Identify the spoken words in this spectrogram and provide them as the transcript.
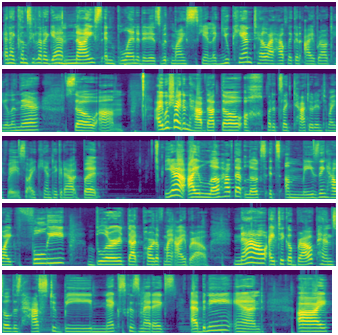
and I conceal it again. Nice and blended it is with my skin. Like, you can tell I have like an eyebrow tail in there. So, um, I wish I didn't have that though, Ugh, but it's like tattooed into my face, so I can't take it out. But yeah, I love how that looks. It's amazing how I fully blurred that part of my eyebrow. Now I take a brow pencil. This has to be NYX Cosmetics Ebony and I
